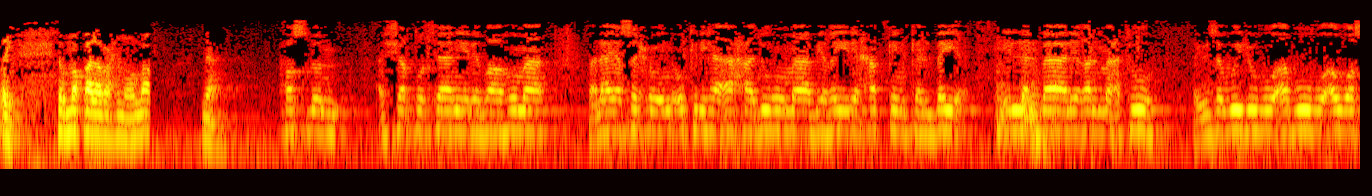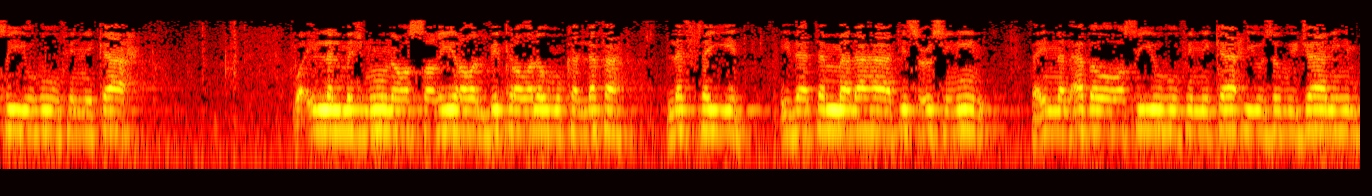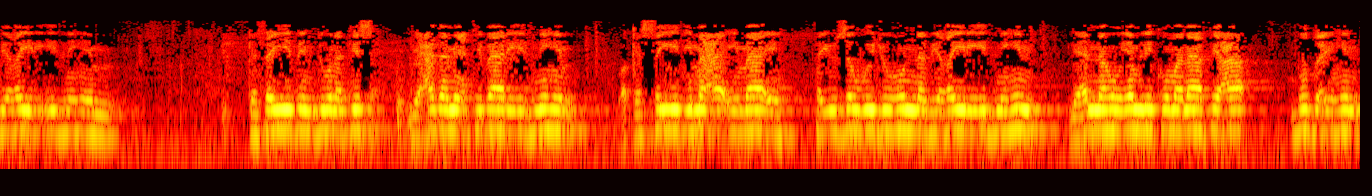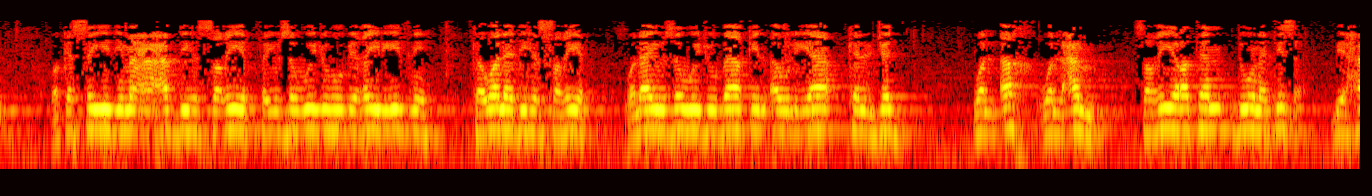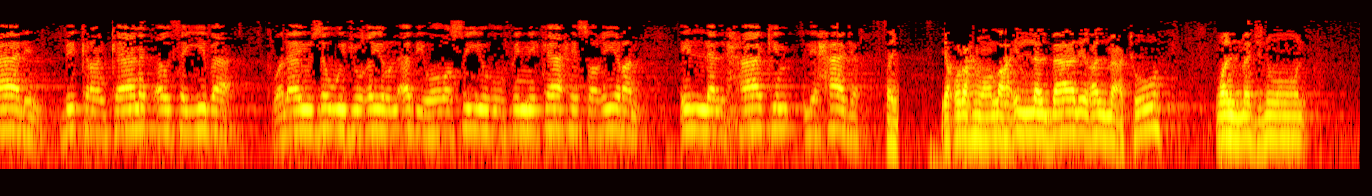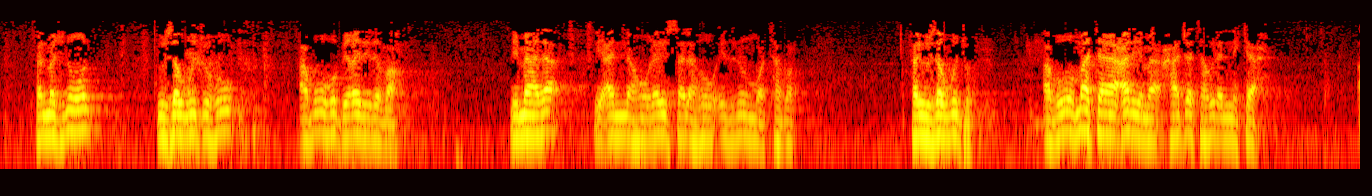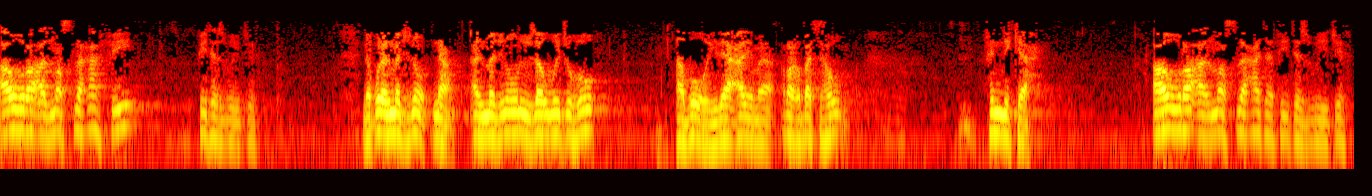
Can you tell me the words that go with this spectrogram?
طيب. ثم قال رحمه الله نعم. فصل الشرط الثاني رضاهما فلا يصح إن أكره أحدهما بغير حق كالبيع إلا البالغ المعتوه فيزوجه أبوه أو وصيه في النكاح وإلا المجنون والصغير والبكر ولو مكلفة لا السيد إذا تم لها تسع سنين فإن الأب ووصيه في النكاح يزوجانهم بغير إذنهم. كسيب دون تسع لعدم اعتبار إذنهم وكالسيد مع إمائه فيزوجهن بغير إذنهن لأنه يملك منافع بضعهن. وكالسيد مع عبده الصغير فيزوجه بغير إذنه كولده الصغير ولا يزوج باقي الأولياء كالجد والأخ والعم صغيرة دون تسع بحال بكرا كانت أو ثيبا. ولا يزوج غير الأب ووصيه في النكاح صغيرا إلا الحاكم لحاجة. طيب. يقول رحمه الله إلا البالغ المعتوه والمجنون. فالمجنون يزوجه أبوه بغير رضاه لماذا؟ لأنه ليس له إذن معتبر. فيزوجه أبوه متى علم حاجته إلى النكاح. أو رأى المصلحة في في تزويجه. نقول المجنون نعم. المجنون يزوجه أبوه إذا علم رغبته في النكاح أو رأى المصلحة في تزويجه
